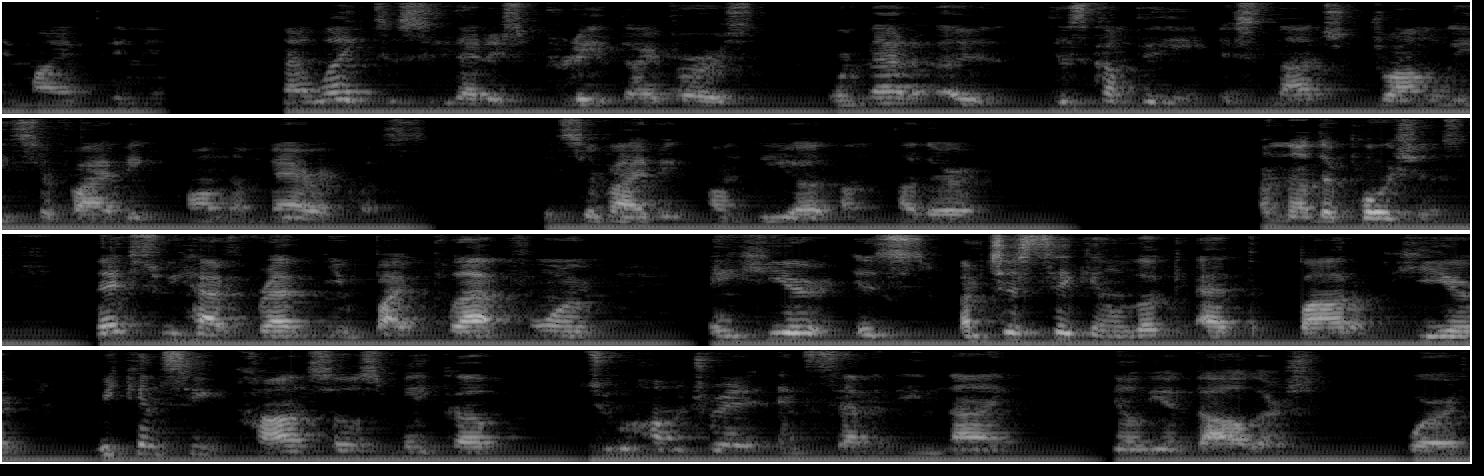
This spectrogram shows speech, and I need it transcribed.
in my opinion. I like to see that it's pretty diverse. We're not uh, this company is not strongly surviving on Americas. It's surviving on the uh, on other on other portions. Next, we have revenue by platform, and here is I'm just taking a look at the bottom here. We can see consoles make up 279 million dollars worth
